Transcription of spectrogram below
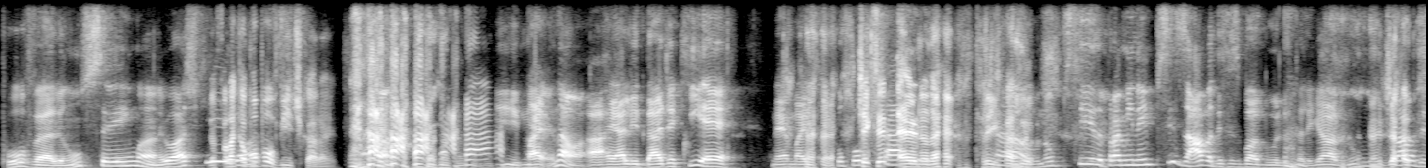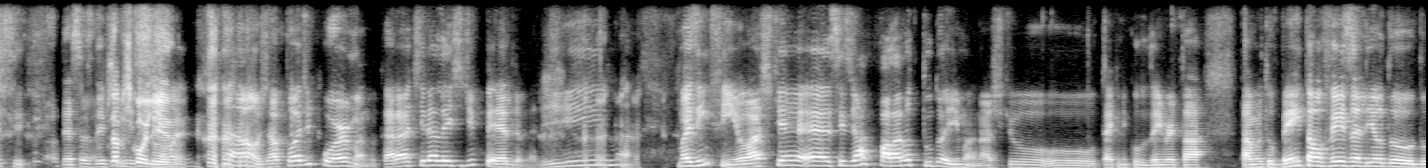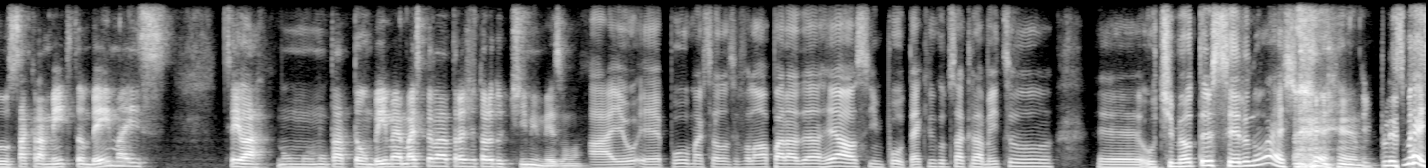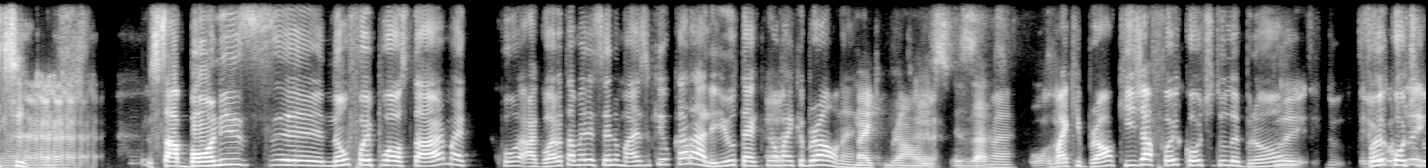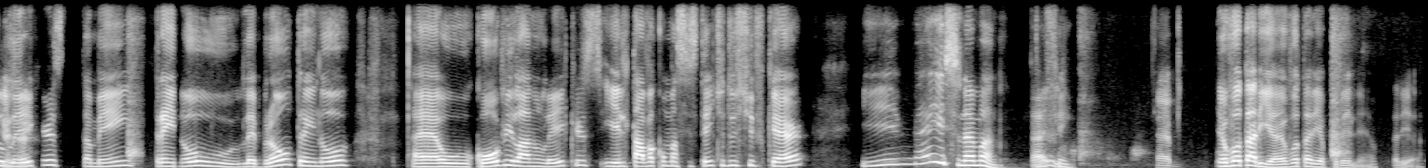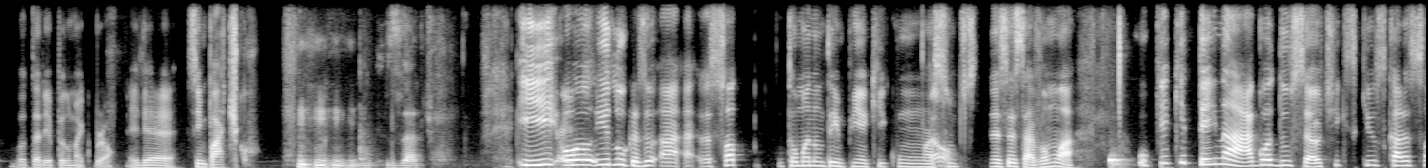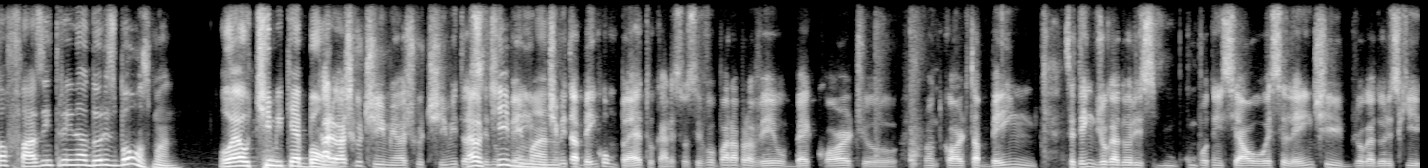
Pô, velho, eu não sei, hein, mano. Eu acho que. Eu ia falar que é o Popovich, caralho. E- mas, não, a realidade é que é, né? Mas um pouco Tinha que ser chato. eterno, né? Tá ligado? Não, não precisa. Pra mim nem precisava desses bagulhos, tá ligado? Não, não Já- precisava desse, dessas precisava definições. escolher, né? Não, já pode pôr, mano. O cara tira leite de pedra, velho. E, mano, Mas enfim, eu acho que é, é- vocês já falaram tudo aí, mano. Acho que o, o técnico do Denver tá, tá muito bem. Talvez ali o do, do Sacramento também, mas sei lá, não, não tá tão bem, mas é mais pela trajetória do time mesmo, mano. Ah, eu, é, pô, Marcelo, você falou uma parada real, assim, pô, o técnico do Sacramento, é, o time é o terceiro no Oeste, né? simplesmente. Sabonis é, não foi pro All-Star, mas agora tá merecendo mais do que o caralho. E o técnico é, o É. Mike Brown, né? Mike Brown, É. isso, exato. É. O. Mike Brown, que já foi coach do LeBron, Do Le- do- ele foi o coach do Lakers, né? Lakers, também treinou o LeBron, treinou é, o Kobe lá no Lakers, e ele tava como assistente do Steve Kerr. E é isso, né, mano? Tá. Enfim. É. Eu votaria, eu votaria por ele. Eu votaria, votaria pelo Mike Brown. Ele é simpático. exato. E, É e Lucas, eu- só tomando um tempinho aqui com assuntos necessários. Vamos lá. O que que tem na água do Celtics que os caras só fazem treinadores bons, mano? Ou é o time que é bom? Cara, eu acho que o time, eu acho que o time tá É o sendo time, bem, mano. o time tá bem completo, cara. Se você for parar pra ver o backcourt, o frontcourt tá bem, você tem jogadores com potencial excelente, jogadores que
